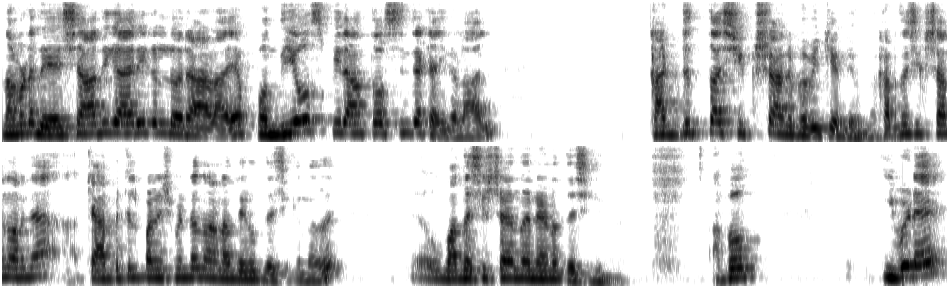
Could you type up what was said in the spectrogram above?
നമ്മുടെ ദേശാധികാരികളിൽ ഒരാളായ പൊന്തിയോസ് പിലാത്തോസിന്റെ കൈകളാൽ കടുത്ത ശിക്ഷ അനുഭവിക്കേണ്ടി വന്നു. കടുത്ത ശിക്ഷ എന്ന് പറഞ്ഞാൽ ക്യാപിറ്റൽ പണിഷ്മെന്റ് എന്നാണ് അദ്ദേഹം ഉദ്ദേശിക്കുന്നത്. വധശിക്ഷ എന്ന് തന്നെയാണ് ഉദ്ദേശിക്കുന്നത്. അപ്പം ഇവിടെ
